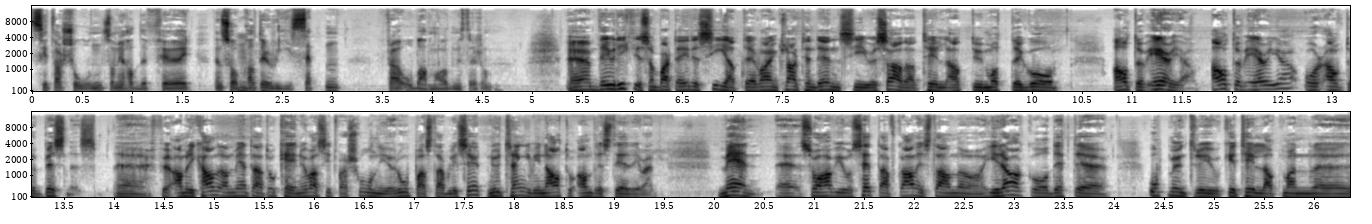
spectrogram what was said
situasjonen som vi hadde før den såkalte mm. resetten fra Obama-administrasjonen. Eh, det er jo riktig som Barth Eide sier, at det var en klar tendens i USA da, til at du måtte gå out of area. Out of area or out of business. Eh, for Amerikanerne mente at ok, nå var situasjonen i Europa stabilisert, nå trenger vi Nato andre steder i verden. Men eh, så har vi jo sett Afghanistan og Irak, og dette oppmuntrer jo ikke til at man eh,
